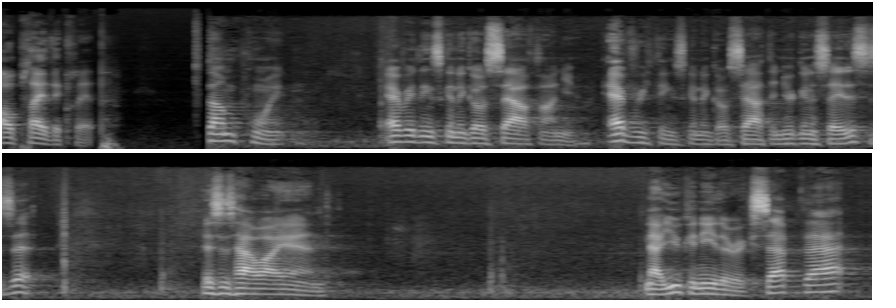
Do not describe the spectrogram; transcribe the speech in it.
I'll play the clip. At some point, everything's going to go south on you. Everything's going to go south, and you're going to say, This is it. This is how I end. Now, you can either accept that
